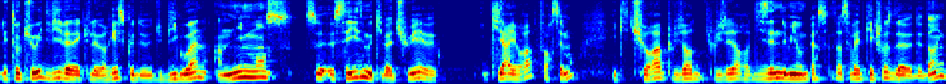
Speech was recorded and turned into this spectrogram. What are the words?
les Tokyoïdes vivent avec le risque de, du Big One, un immense sé- séisme qui va tuer, euh, qui arrivera forcément, et qui tuera plusieurs, plusieurs dizaines de millions de personnes. Enfin, ça va être quelque chose de, de dingue.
